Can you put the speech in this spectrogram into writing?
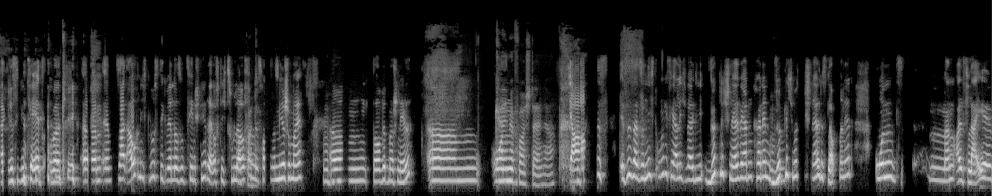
Aggressivität. Aber okay. ähm, es ist halt auch nicht lustig, wenn da so zehn Stiere auf dich zulaufen. Oh das hat man mir schon mal. Mhm. Ähm, da wird man schnell. Ähm, Kann ich mir vorstellen, ja. Ja, das, es ist also nicht ungefährlich, weil die wirklich schnell werden können, mhm. wirklich, wirklich schnell, das glaubt man nicht. Und man als Laie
